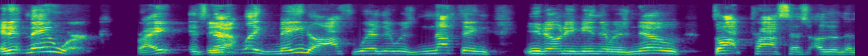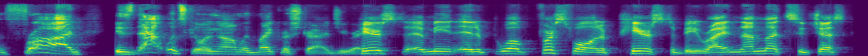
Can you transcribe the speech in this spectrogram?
and it may work right? It's not yeah. like madoff where there was nothing you know what i mean? There was no thought process other than fraud. Is that what's going on with microstrategy right to, i mean it well first of all it appears to be right? And i'm not suggesting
